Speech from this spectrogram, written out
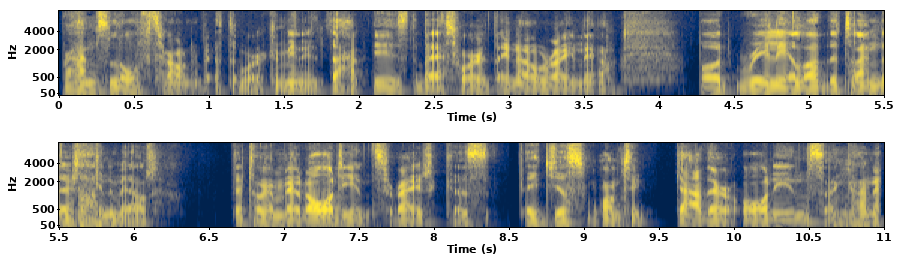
brands love throwing about the word community. That is the best word they know right now. But really, a lot of the time, they're talking about they're talking about audience, right? Because they just want to gather audience and kind of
